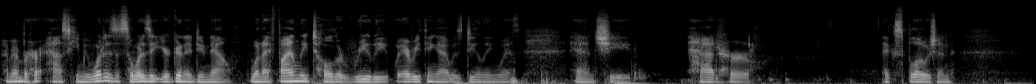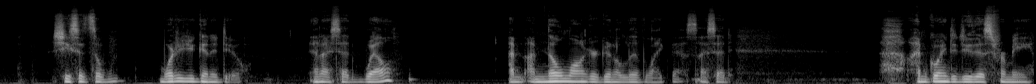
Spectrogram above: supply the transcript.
I remember her asking me, What is it? So, what is it you're going to do now? When I finally told her really everything I was dealing with, and she had her explosion, she said, So, what are you going to do? And I said, Well, I'm, I'm no longer going to live like this. I said, I'm going to do this for me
